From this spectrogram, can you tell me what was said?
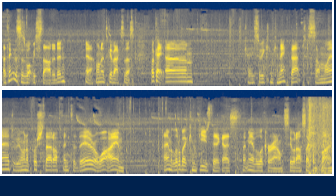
I think this is what we started in. Yeah, I wanted to go back to this. Okay, um... Okay, so we can connect that to somewhere. Do we want to push that off into there or what? I am... I am a little bit confused here, guys. Let me have a look around, see what else I can find.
